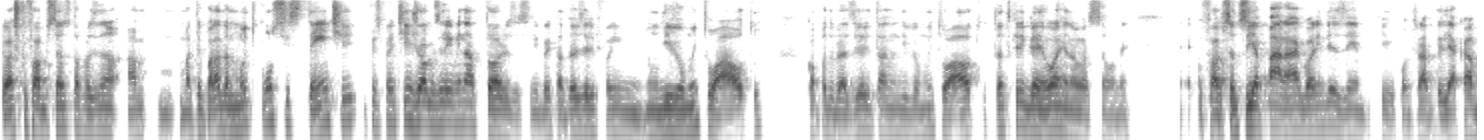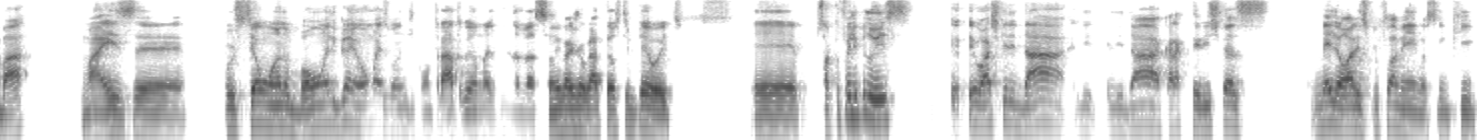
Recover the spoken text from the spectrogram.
Eu acho que o Fábio Santos está fazendo uma temporada muito consistente, principalmente em jogos eliminatórios. Assim, Libertadores ele foi em nível muito alto, Copa do Brasil ele está num nível muito alto, tanto que ele ganhou a renovação, né? É, o Fábio Santos ia parar agora em dezembro, que o contrato dele ia acabar, mas é, por ser um ano bom, ele ganhou mais um ano de contrato, ganhou mais uma renovação e vai jogar até os 38. É, só que o Felipe Luiz, eu, acho que ele dá, ele, ele dá características melhores para o Flamengo, assim, que,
